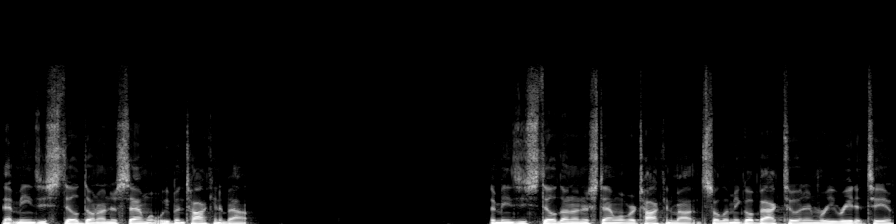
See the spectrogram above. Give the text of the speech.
That means you still don't understand what we've been talking about. That means you still don't understand what we're talking about. So let me go back to it and reread it to you.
